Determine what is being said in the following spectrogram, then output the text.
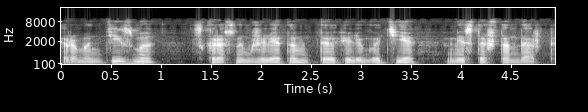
романтизма с красным жилетом Теофиля Готье вместо штандарта.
